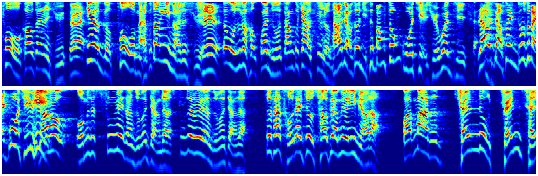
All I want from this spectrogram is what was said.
破我高端的局，对，第二个破我买不到疫苗的局，是，那我这个好官怎么当不下去了嘛？然后讲说你是帮中国解决问题，然后讲说你都是买过期品，然后我们的苏院长怎么讲的？苏院长怎么讲的？说他口袋只有钞票，没有疫苗了，把骂的全路全程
